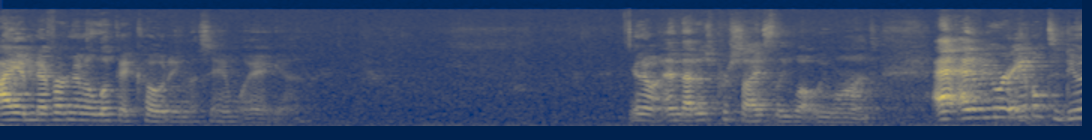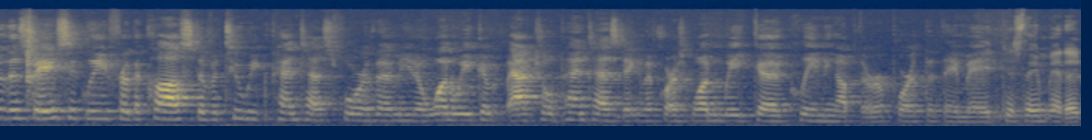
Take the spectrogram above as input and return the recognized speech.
I am never going to look at coding the same way again. You know, and that is precisely what we want. And, and, we were able to do this basically for the cost of a two-week pen test for them. You know, one week of actual pen testing, and of course one week uh, cleaning up the report that they made because they made an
